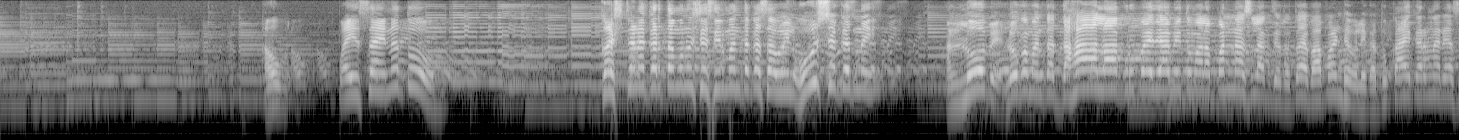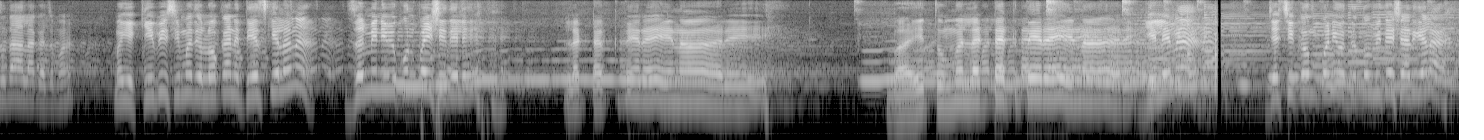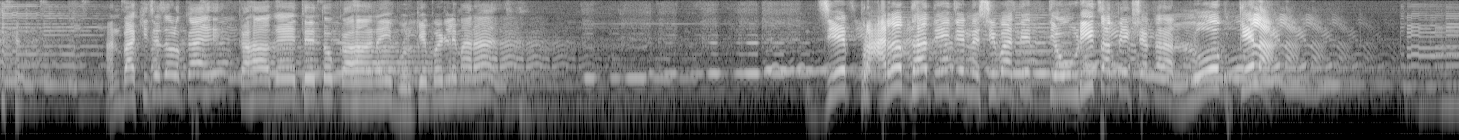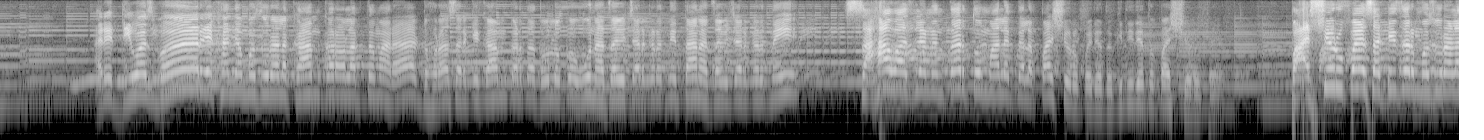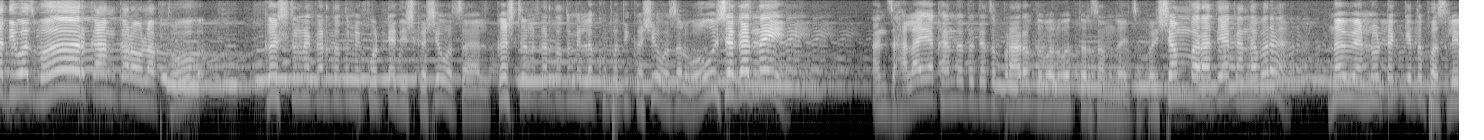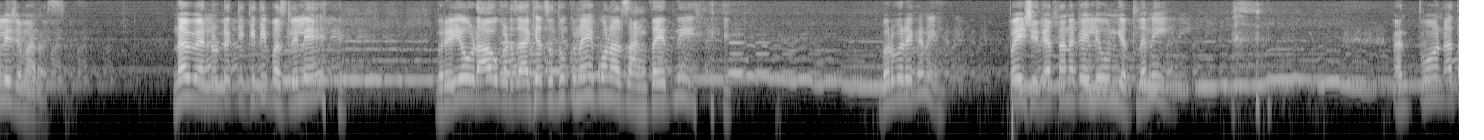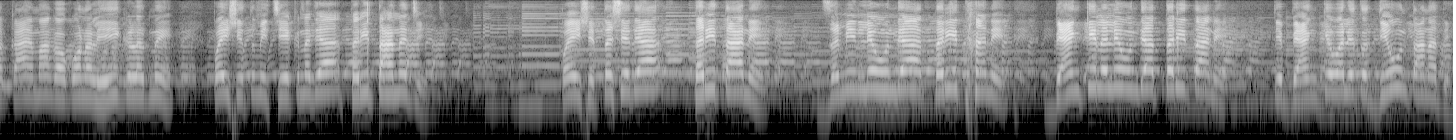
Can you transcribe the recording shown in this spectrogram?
अहो पैसा आहे ना तो. कष्ट न करता मनुष्य श्रीमंत कसा होईल? होऊच शकत नाही. आणि लोभ आहे लोक म्हणतात दहा लाख रुपये द्या मी तुम्हाला पन्नास लाख देतो. काय बापान ठेवले का? तू काय करणार आहे असं दहा लाखाचं? पण मग केबीसी मध्ये लोकांनी तेच केलं ना? जमिनी विकून पैसे दिले. लटकते रे ना रे भाई तुम लटकते रे ना रे गेले ना? ज्याची कंपनी होती तो विदेशात गेला. आणि बाकीच्या जवळ काय? कहा गए थे तो कहा नाही? बुरके पडले महाराज. जे प्रारब्धात आहे जे नशिबात आहे तेवढीच अपेक्षा करा. लोभ केला. अरे दिवसभर एखाद्या मजुराला काम करावं लागतं महाराज. ढोरासारखे काम करतात हो लोक. उन्हाचा विचार करत नाही तानाचा विचार करत नाही. सहा वाजल्यानंतर तो मालक त्याला पाचशे रुपये देतो. किती देतो? पाचशे रुपये. पाचशे रुपयासाठी जर मजुराला दिवसभर काम करावं लागतो कष्ट न करता तुम्ही कोट्याधीश कसे वचाल कष्ट न करता तुम्ही लखुपती कसे वचाल होऊ शकत नाही. आणि झाला एखादा तर त्याचं प्रारब्ध बलवत तर समजायचं. पण शंभरात एखादा बरं. नव्याण्णव टक्के तर फसलेलेच आहे महाराज. नव्याण्णव टक्के किती फसलेले? बरं एवढं अवघड जाग्याचं दुःख नाही कोणाला सांगता येत नाही. बरोबर आहे का नाही? पैसे देताना काही लिहून घेतलं नाही. आणि तोंड आता काय मागाव कोणाला हेही कळत नाही. पैसे तुम्ही चेक न द्या तरी तानाचे पैसे तसे द्या तरी ताने जमीन लिहून द्या तरी ताने. बँकेला लिहून द्या तरी ताने. ते बँकेवाले तर देऊन ताना ते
